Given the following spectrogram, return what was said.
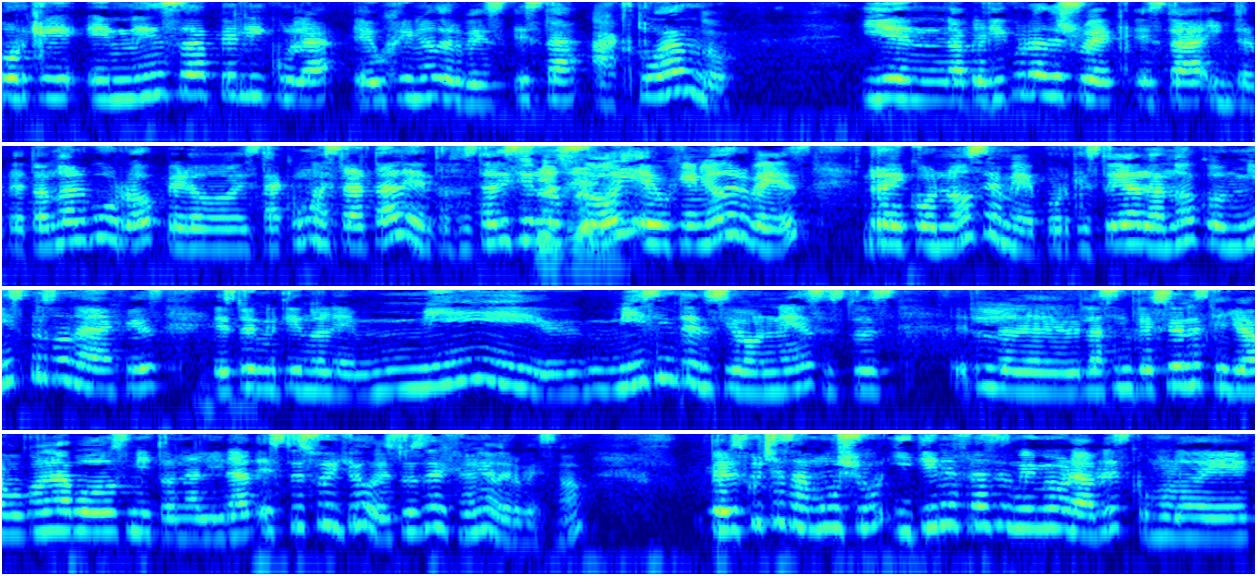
Porque en esa película Eugenio Derbez está actuando. Y en la película de Shrek está interpretando al burro, pero está como Star Talent. O sea, está diciendo, Sí, claro. soy Eugenio Derbez, reconóceme, porque estoy hablando con mis personajes, estoy metiéndole mi, mis intenciones, esto es le- las inflexiones que yo hago con la voz, mi tonalidad, esto soy yo, esto es Eugenio Derbez, ¿no? Pero escuchas a Mushu y tiene frases muy memorables como lo de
